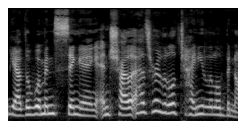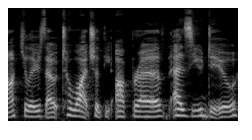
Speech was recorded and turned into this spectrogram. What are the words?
Yeah, the woman singing, and Charlotte has her little tiny little binoculars out to watch at the opera, as you do.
